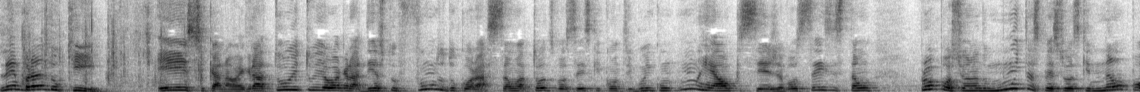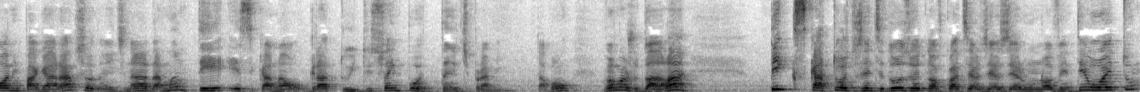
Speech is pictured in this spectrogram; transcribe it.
Lembrando que este canal é gratuito e eu agradeço do fundo do coração a todos vocês que contribuem com um real que seja. Vocês estão proporcionando muitas pessoas que não podem pagar absolutamente nada a manter esse canal gratuito. Isso é importante para mim, tá bom? Vamos ajudar lá? Pix 14212 894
